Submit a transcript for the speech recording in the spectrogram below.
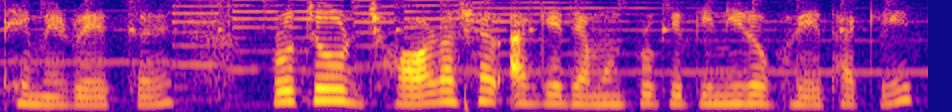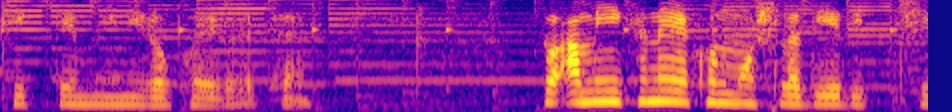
থেমে রয়েছে। প্রচুর ঝড় আসার আগে যেমন প্রকৃতি নীরব হয়ে থাকে, ঠিক তেমনি নীরব হয়ে রয়েছে। তো আমি এখানে এখন মশলা দিয়ে দিচ্ছি।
